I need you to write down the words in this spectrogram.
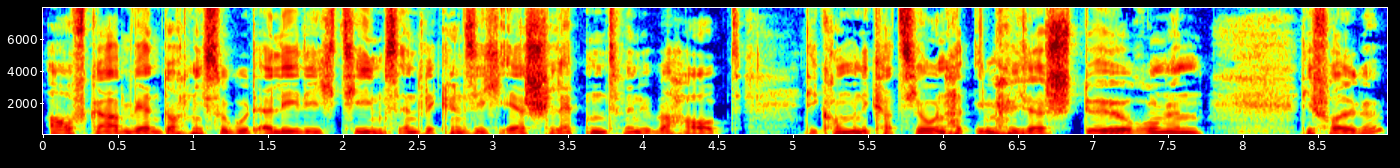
Aufgaben werden doch nicht so gut erledigt, Teams entwickeln sich eher schleppend, wenn überhaupt, die Kommunikation hat immer wieder Störungen, Die Folge?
